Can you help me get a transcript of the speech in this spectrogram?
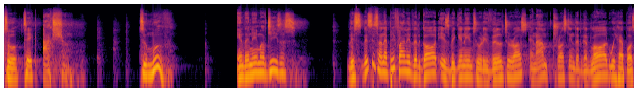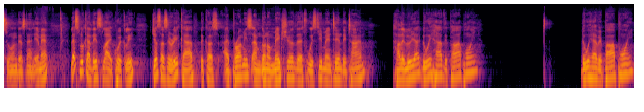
to take action, to move in the name of Jesus. This, this is an epiphany that God is beginning to reveal to us, and I'm trusting that the Lord will help us to understand. Amen. Let's look at this slide quickly, just as a recap, because I promise I'm going to make sure that we still maintain the time. Hallelujah. Do we have the PowerPoint? Do we have a PowerPoint?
